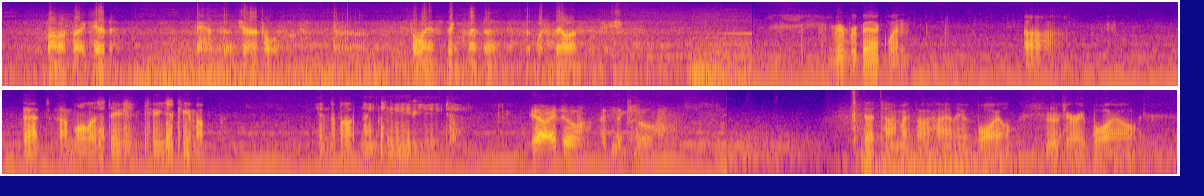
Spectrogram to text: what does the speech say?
mummified head and uh, genitals of uh, the last victim at the, at the West Allis location. You remember back when uh, that uh, molestation case came up in about 1988? Yeah, I do. I think so. At that time, I thought highly of Boyle, Hmm. Jerry Boyle,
